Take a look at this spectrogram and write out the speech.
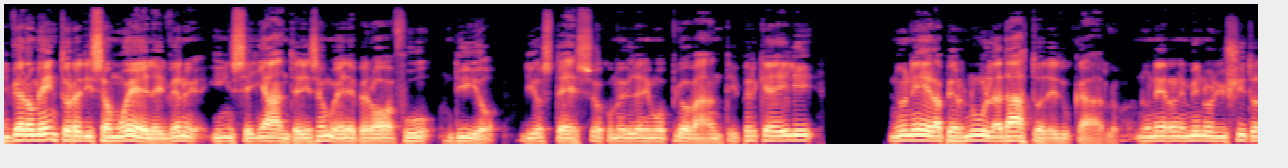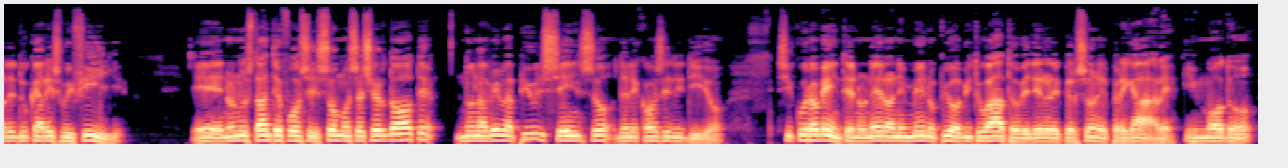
Il vero mentore di Samuele, il vero insegnante di Samuele però fu Dio, Dio stesso, come vedremo più avanti, perché Eli non era per nulla adatto ad educarlo, non era nemmeno riuscito ad educare i suoi figli e nonostante fosse il sommo sacerdote non aveva più il senso delle cose di Dio. Sicuramente non era nemmeno più abituato a vedere le persone pregare in modo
